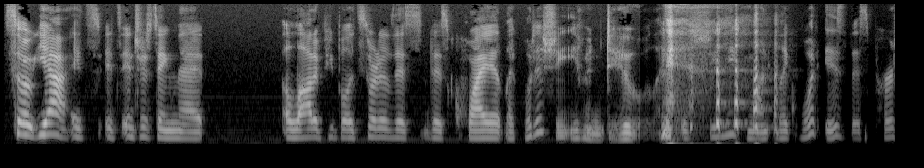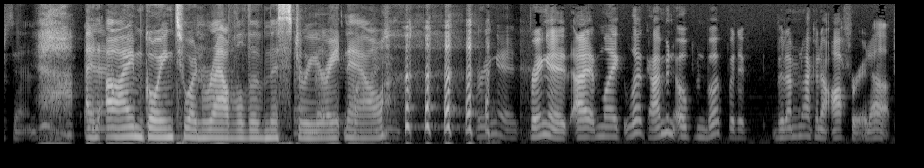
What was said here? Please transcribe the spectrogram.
So yeah, it's it's interesting that a lot of people it's sort of this this quiet like what does she even do like does she make money like what is this person and, and i'm going to unravel the mystery right now bring it bring it i'm like look i'm an open book but if but i'm not going to offer it up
